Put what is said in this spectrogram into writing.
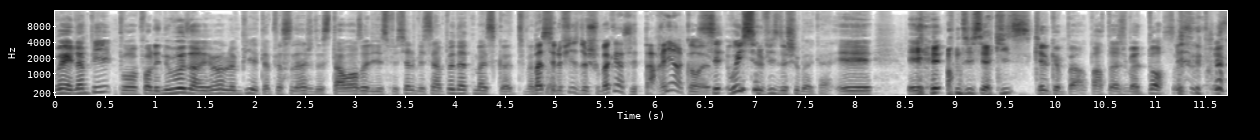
ouais, Lumpy, pour, pour les nouveaux arrivants, Lumpy est un personnage de Star Wars Holiday Special, mais c'est un peu notre mascotte. Bah, c'est le fils de Chewbacca, c'est pas rien quand même. Oui, c'est le fils de Chewbacca. Et, et Andy Serkis, quelque part, partage maintenant. C'est c'est triste,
